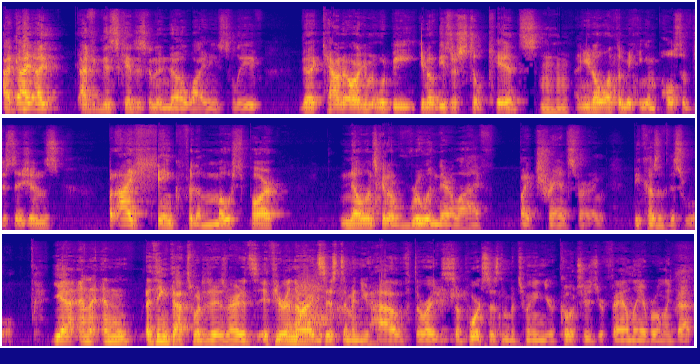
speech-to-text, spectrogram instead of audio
I I, I, think this kid is going to know why he needs to leave. The counter argument would be, you know, these are still kids, Mm-hmm. and you don't want them making impulsive decisions. But I think for the most part, no one's going to ruin their life by transferring because of this rule. Yeah, and and I think that's what it is, right? It's if you're in the right system and you have the right support system between your coaches, your family, everyone like that,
